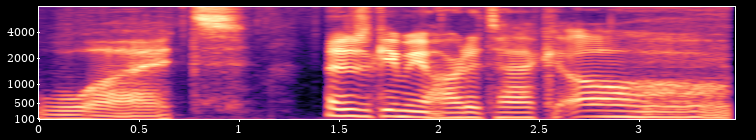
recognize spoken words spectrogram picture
What? That just gave me a heart attack. Oh.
